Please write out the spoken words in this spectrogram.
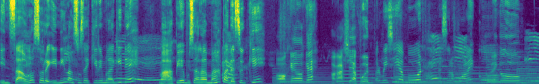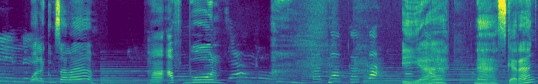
Insya Allah sore ini langsung saya kirim lagi deh. Maaf ya Bu Salamah, pada Suki. Oke oke, makasih ya bun. Permisi ya bun, assalamualaikum. Assalamualaikum. Waalaikumsalam. Maaf Bun. Kakak. Iya. Nah, sekarang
